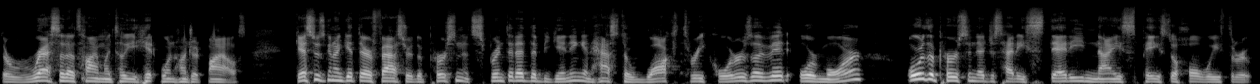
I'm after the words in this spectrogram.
the rest of the time until you hit 100 miles guess who's going to get there faster the person that sprinted at the beginning and has to walk three quarters of it or more or the person that just had a steady, nice pace the whole way through.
